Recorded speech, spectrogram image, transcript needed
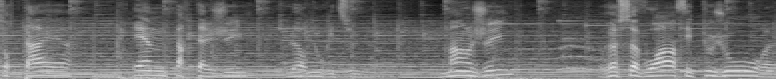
Sur Terre aiment partager leur nourriture. Manger, recevoir, c'est toujours, euh,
